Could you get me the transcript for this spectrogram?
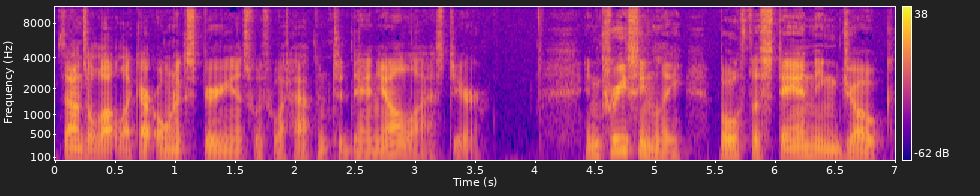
Sounds a lot like our own experience with what happened to Danielle last year. Increasingly, both the standing joke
